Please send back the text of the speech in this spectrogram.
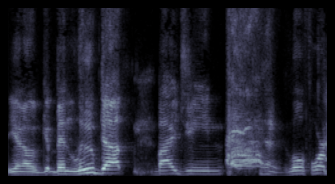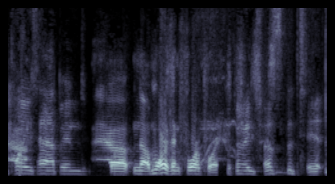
you know, been lubed up by Gene. Little foreplays happened. Uh, no, more than four plays. Just the tip.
